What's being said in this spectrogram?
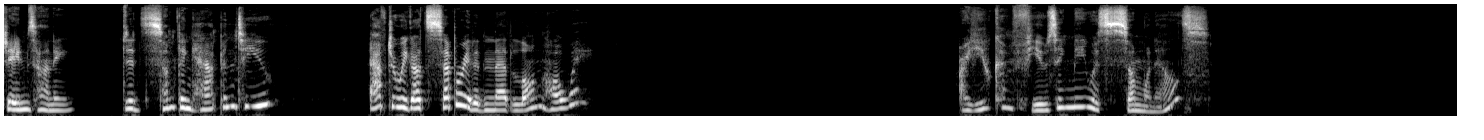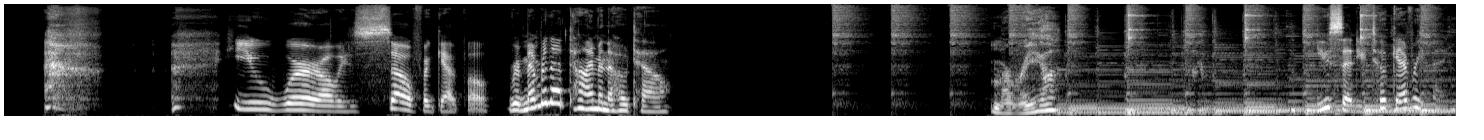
James, honey, did something happen to you? After we got separated in that long hallway? Are you confusing me with someone else? you were always so forgetful. Remember that time in the hotel? Maria? You said you took everything,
